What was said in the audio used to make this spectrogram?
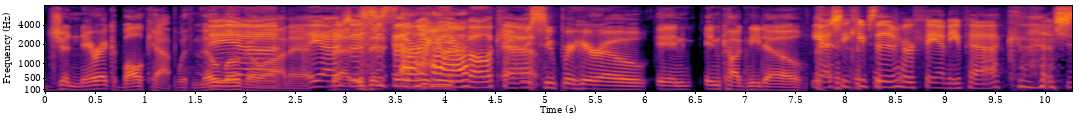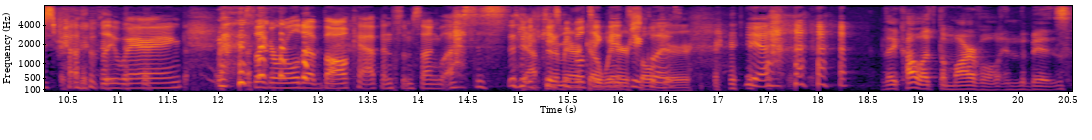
generic ball cap with no logo on it. Yeah, That it's is just, in just a regular Uh-huh. ball Every superhero in incognito. Yeah, she keeps it in her fanny pack that she's probably wearing. It's like a rolled up ball cap and some sunglasses. in Captain people America, take- get Winter too close. Soldier. Yeah. They call it the Marvel in the biz.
